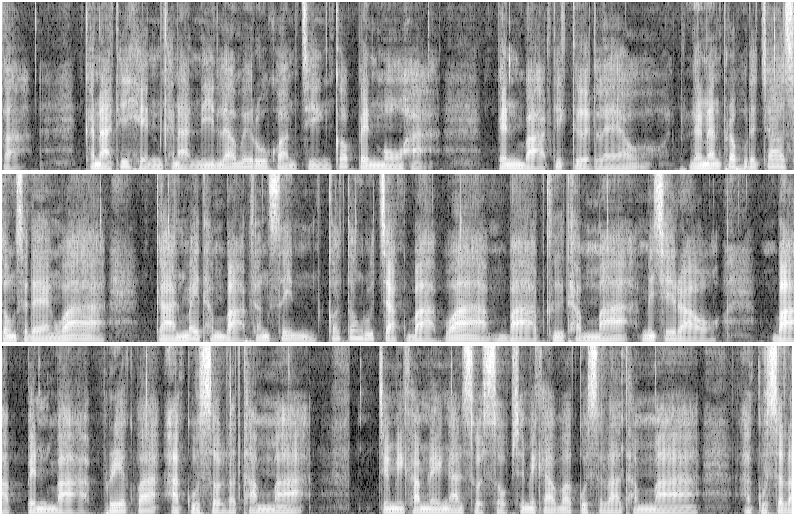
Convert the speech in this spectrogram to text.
สะ ขณะที่เห็นขณะนี้แล้วไม่รู้ความจริงก็เป็นโมหะ เป็นบาปที่เกิดแล้ว ดังนั้นพระพุทธเจ้าทรงแสดงว่าการไม่ทำบาปทั้งสิ้นก็ต้องรู้จักบาปว่าบาปคือธรรมะไม่ใช่เรา บาปเป็นบาปเรียกว่าอากุศลธรรมะ จึงมีคำในงานสวดศพใช่ไหมครับว่ากุศลธรรมาอากุศล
